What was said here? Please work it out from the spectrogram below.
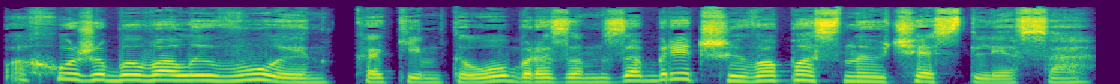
Похоже, бывалый воин, каким-то образом забредший в опасную часть леса.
